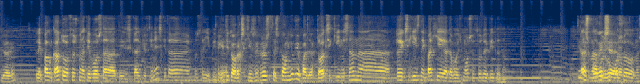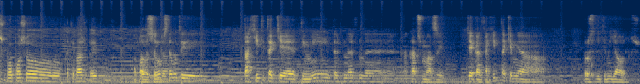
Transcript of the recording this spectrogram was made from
Δηλαδή; Δηλαδή πάνω κάτω αυτός που είναι ακριβώς θα τις κάνει πιο φθηνές και θα έχουν στα ίδια Ε, επίπεδα. γιατί τώρα ξεκίνησαν οι χρεώσεις αυτές, υπάρχουν και πιο παλιά. Τώρα ξεκίνησαν να... Τώρα ξεκίνησε να υπάρχει ανταγωνισμός σε αυτό το επίπεδο. Τι να σου πω, δω δεν λίγο ξέρω. Πόσο, να σου πω πόσο κατεβάζουν περίπου. από το Πάντως εγώ κινητό. πιστεύω ότι ταχύτητα και τιμή πρέπει να έρθουν ε, να κάτσουν μαζί. Και καλή ταχύτητα και μια πρόσθετη τιμή για όλους.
